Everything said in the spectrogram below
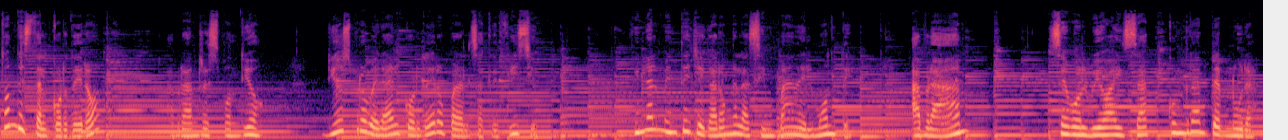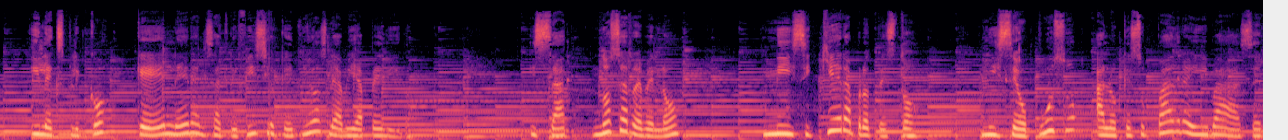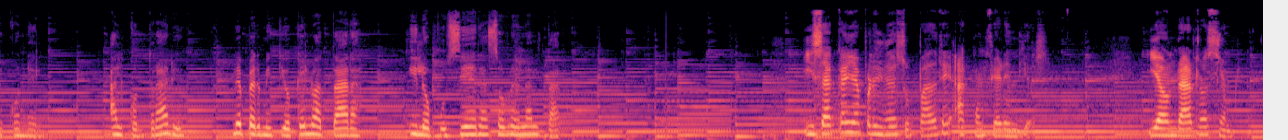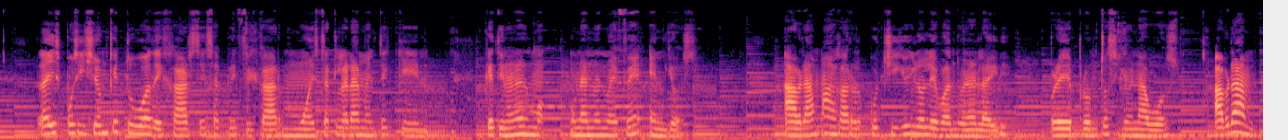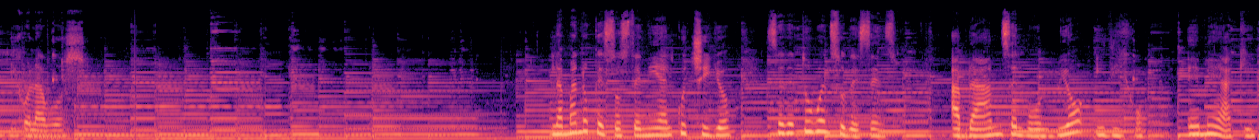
¿dónde está el cordero? Abraham respondió, Dios proveerá el cordero para el sacrificio. Finalmente llegaron a la cima del monte. Abraham se volvió a Isaac con gran ternura y le explicó que él era el sacrificio que Dios le había pedido. Isaac no se rebeló, ni siquiera protestó, ni se opuso a lo que su padre iba a hacer con él. Al contrario, le permitió que lo atara y lo pusiera sobre el altar. Isaac había aprendido de su padre a confiar en Dios y a honrarlo siempre. La disposición que tuvo a dejarse sacrificar muestra claramente que, que tiene una enorme fe en Dios. Abraham agarró el cuchillo y lo levantó en el aire, pero de pronto siguió una voz. Abraham, dijo la voz. La mano que sostenía el cuchillo se detuvo en su descenso. Abraham se volvió y dijo, heme aquí.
